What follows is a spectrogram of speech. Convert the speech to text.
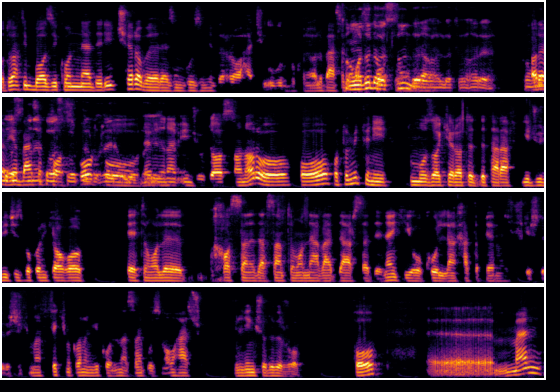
و خب تو وقتی بازیکن نداری چرا باید از این گزینه به راحتی عبور بکنی؟ حالا بحث داستان داره البته. آره. آره یه بحث پاسپورت و نمی‌دونم اینجور داستان ها رو. خب, خب تو می‌تونی تو مذاکراتت به طرف یه جوری چیز بکنی که آقا احتمال خواستن در سمت ما 90 درصده. نه اینکه یه کلا خط قرمز روش کشته بشه که من فکر می‌کنم یه کلا اصلا گزینه‌ها هست شد. چون لینک شده به رو خب من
